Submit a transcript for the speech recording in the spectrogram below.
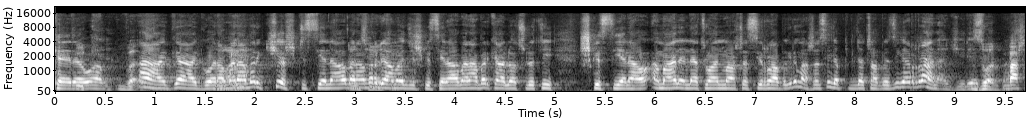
کەرەوە ئاگا گۆرە بەرامبەر کێ شکستێنەوە بەرامبەر ڕامەدی شکستێنەوە بەرامبەر کالۆچلوتی شکستێنەوە ئەمانە ناتوان ماشەسی ڕابگرن ماشەسی لە چاپێزیگە ڕناگیری زۆر باشە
